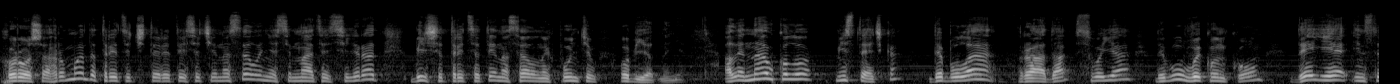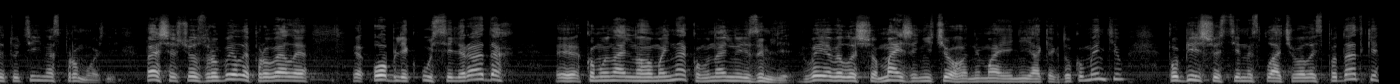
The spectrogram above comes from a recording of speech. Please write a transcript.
Хороша громада, 34 тисячі населення, 17 сільрад, більше 30 населених пунктів об'єднані. Але навколо містечка, де була рада своя, де був виконком, де є інституційна спроможність. Перше, що зробили, провели е, облік у сільрадах комунального майна, комунальної землі. Виявилося, що майже нічого немає, ніяких документів, по більшості не сплачувались податки.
